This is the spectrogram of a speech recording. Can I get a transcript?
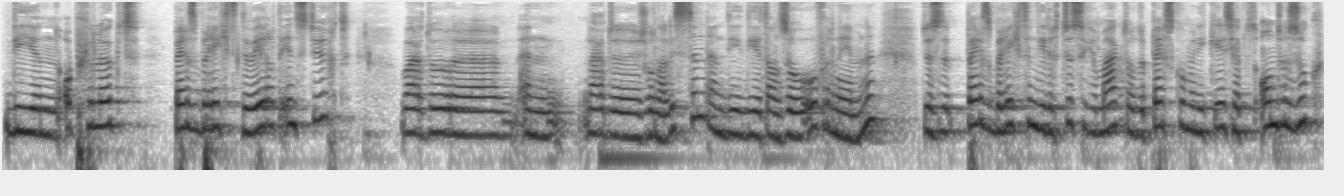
die een opgeleukt persbericht de wereld instuurt, waardoor, uh, en naar de journalisten, en die, die het dan zo overnemen. Hè. Dus de persberichten die ertussen gemaakt worden, de perscommunicatie, je hebt het onderzoek,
